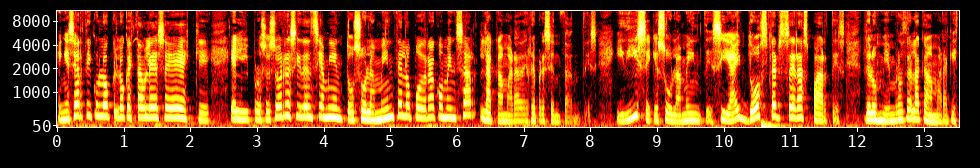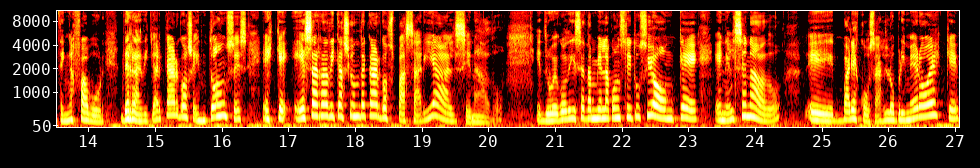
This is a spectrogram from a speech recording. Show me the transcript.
en ese artículo lo que establece es que el proceso de residencia solamente lo podrá comenzar la Cámara de Representantes. Y dice que solamente si hay dos terceras partes de los miembros de la Cámara que estén a favor de erradicar cargos, entonces es que esa erradicación de cargos pasaría al Senado. Y luego dice también la Constitución que en el Senado eh, varias cosas. Lo primero es que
